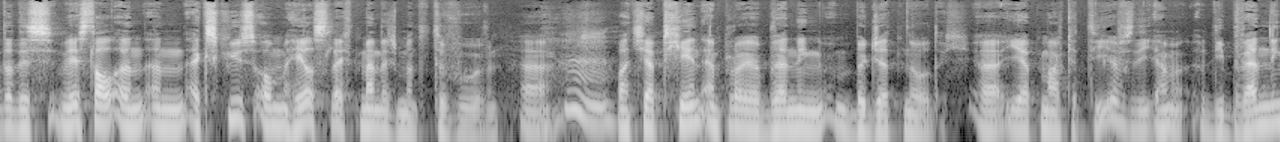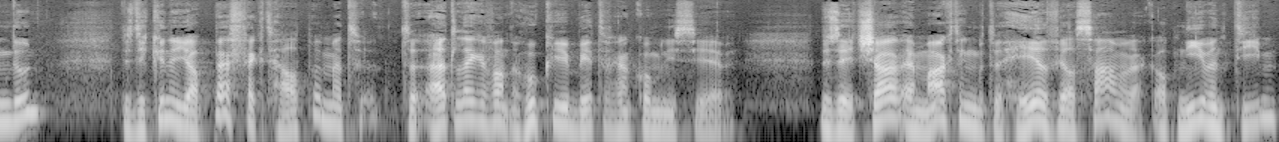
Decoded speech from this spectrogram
dat is meestal een, een excuus om heel slecht management te voeren. Hmm. Want je hebt geen employer branding budget nodig. je hebt marketeers die, die branding doen. Dus die kunnen jou perfect helpen met te uitleggen van hoe kun je beter gaan communiceren. Dus HR en marketing moeten heel veel samenwerken. Opnieuw een team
